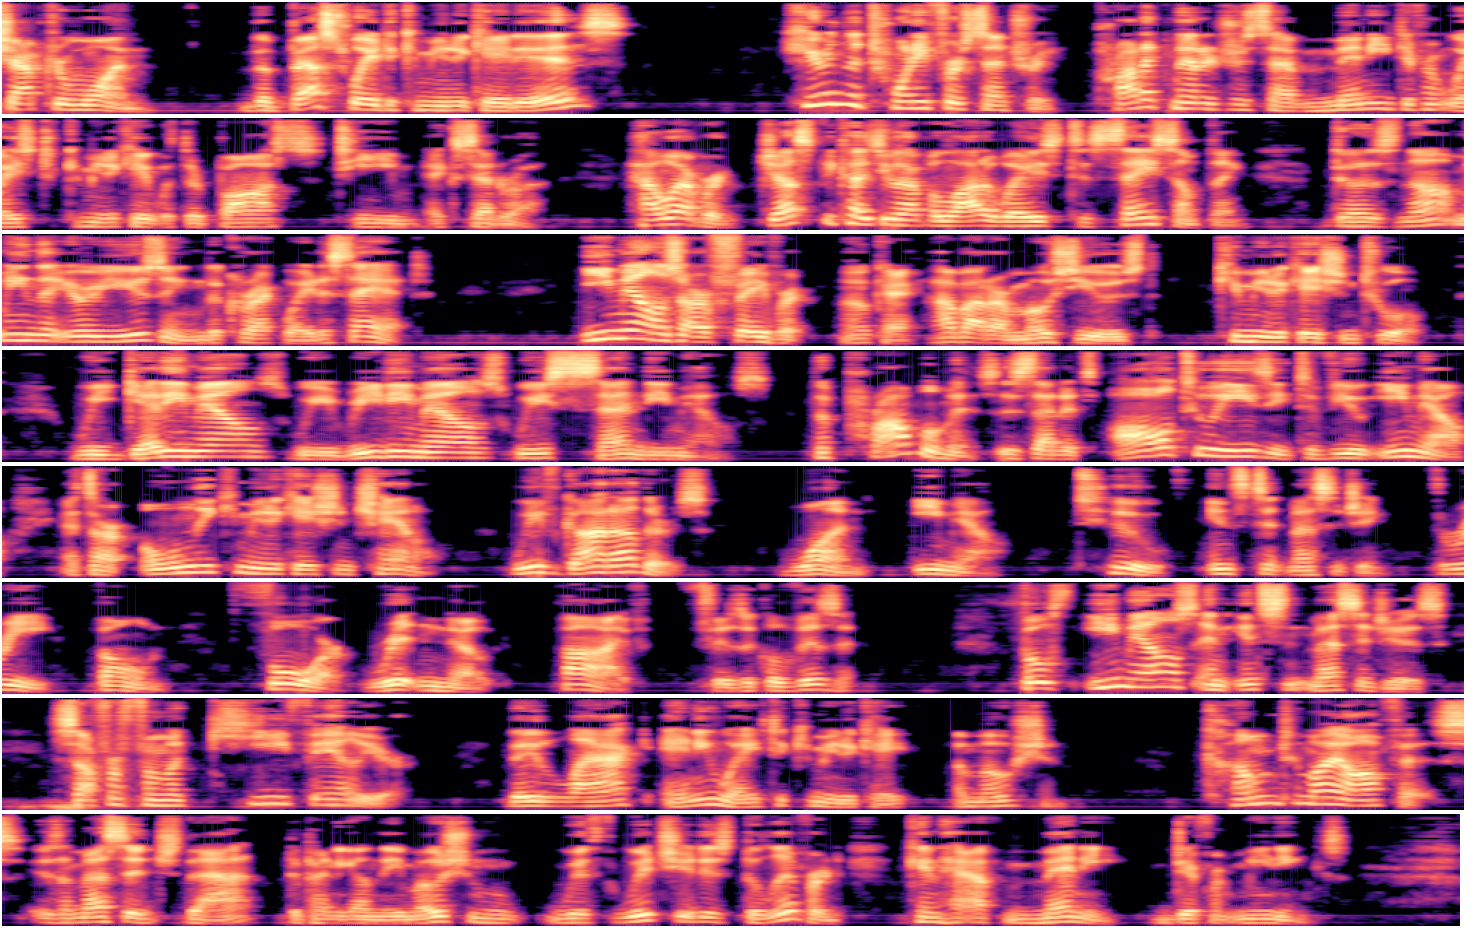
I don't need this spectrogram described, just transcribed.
Chapter 1 The best way to communicate is. Here in the 21st century, product managers have many different ways to communicate with their boss, team, etc. However, just because you have a lot of ways to say something does not mean that you're using the correct way to say it. Email is our favorite, okay, how about our most used communication tool? We get emails, we read emails, we send emails. The problem is, is that it's all too easy to view email as our only communication channel. We've got others. One, email. Two, instant messaging. Three, phone. Four, written note. Five, physical visit. Both emails and instant messages suffer from a key failure. They lack any way to communicate emotion. Come to my office is a message that, depending on the emotion with which it is delivered, can have many different meanings.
